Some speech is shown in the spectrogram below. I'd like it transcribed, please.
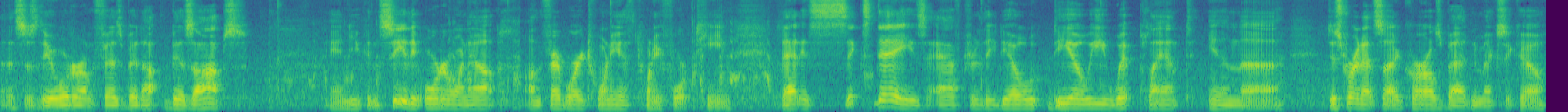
Uh, this is the order on FedBizOpps and you can see the order went out on February 20th 2014 that is six days after the DOE WIPP plant in uh, just right outside Carlsbad New Mexico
